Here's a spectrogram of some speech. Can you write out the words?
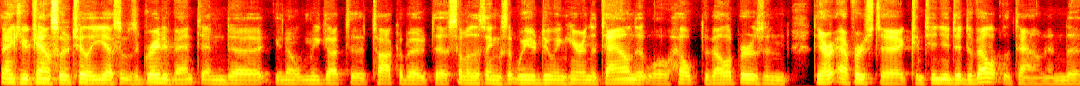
Thank you, Councillor Tilley. Yes, it was a great event and, uh, you know, we got to talk about uh, some of the things that we are doing here in the town that will help developers and their efforts to continue to develop the town. And uh,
